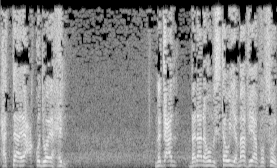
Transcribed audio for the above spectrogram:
حتى يعقد ويحل. نجعل بنانه مستوية ما فيها فصول.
